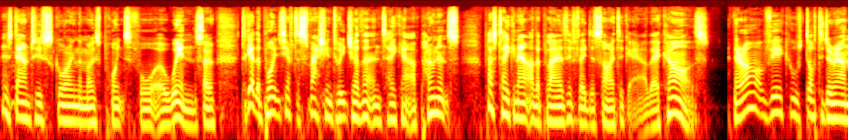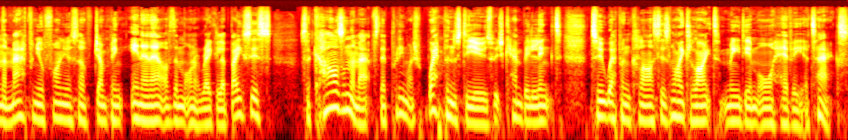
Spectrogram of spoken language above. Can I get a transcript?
and it's down to scoring the most points for a win. So to get the points, you have to smash into each other and take out opponents, plus taking out other players if they decide to get out of their cars. There are vehicles dotted around the map, and you'll find yourself jumping in and out of them on a regular basis. So cars on the maps, they're pretty much weapons to use, which can be linked to weapon classes like light, medium, or heavy attacks.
